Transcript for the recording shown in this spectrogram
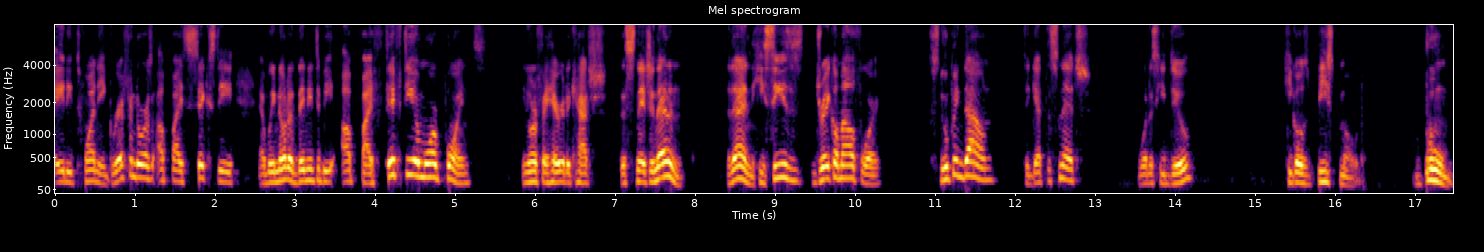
80 20. Gryffindor is up by 60, and we know that they need to be up by 50 or more points in order for Harry to catch the snitch. And then, then he sees Draco Malfoy snooping down to get the snitch. What does he do? He goes beast mode. Boom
